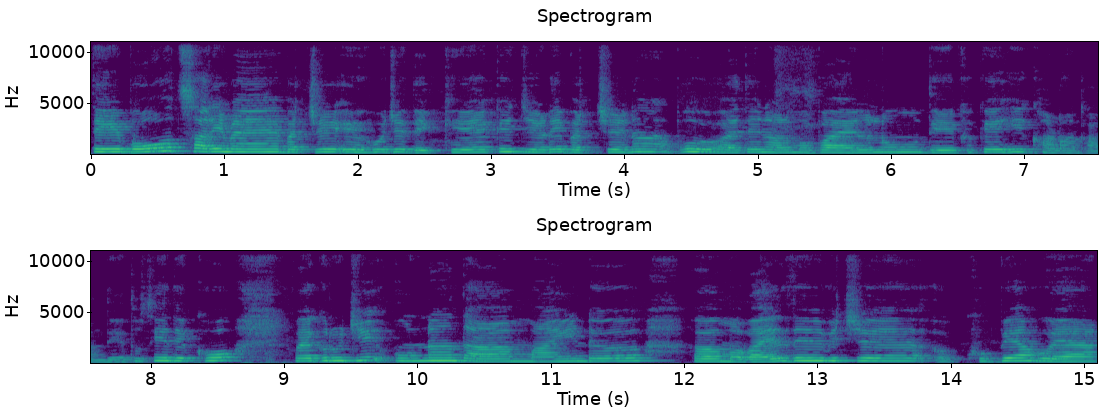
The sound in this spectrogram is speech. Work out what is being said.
ਤੇ ਬਹੁਤ ਸਾਰੇ ਮੈਂ ਬੱਚੇ ਇਹੋ ਜਿਹੇ ਦੇਖੇ ਆ ਕਿ ਜਿਹੜੇ ਬੱਚੇ ਨਾ ਉਹ ਇਹਦੇ ਨਾਲ ਮੋਬਾਈਲ ਨੂੰ ਦੇਖ ਕੇ ਹੀ ਖਾਣਾ ਖਾਂਦੇ ਆ। ਤੁਸੀਂ ਇਹ ਦੇਖੋ, ਵਾਹਿਗੁਰੂ ਜੀ, ਉਹਨਾਂ ਦਾ ਮਾਈਂਡ ਮੋਬਾਈਲ ਦੇ ਵਿੱਚ ਖੁੱਬਿਆ ਹੋਇਆ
